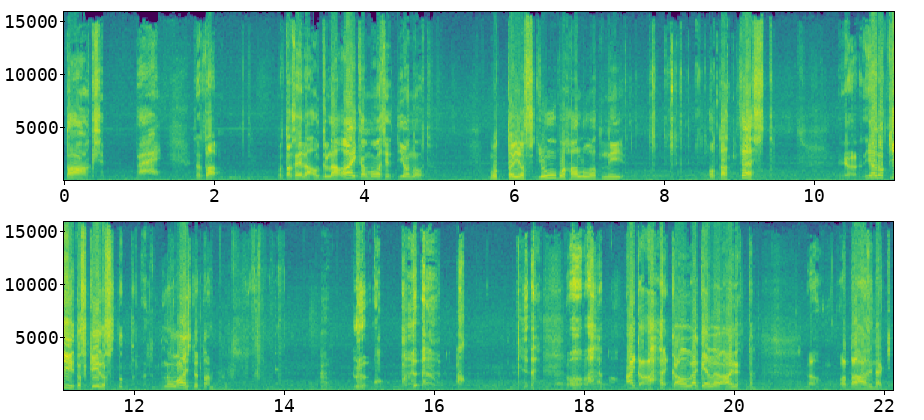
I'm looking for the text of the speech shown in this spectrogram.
taaksepäin. Tota, mutta siellä on kyllä aikamoiset jonot. Mutta jos Juuvo haluat, niin ota tästä. Ja, ja no kiitos, kiitos. No, no maistetaan. Aika, aika on väkevää ainetta. Otahan sinäkin.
